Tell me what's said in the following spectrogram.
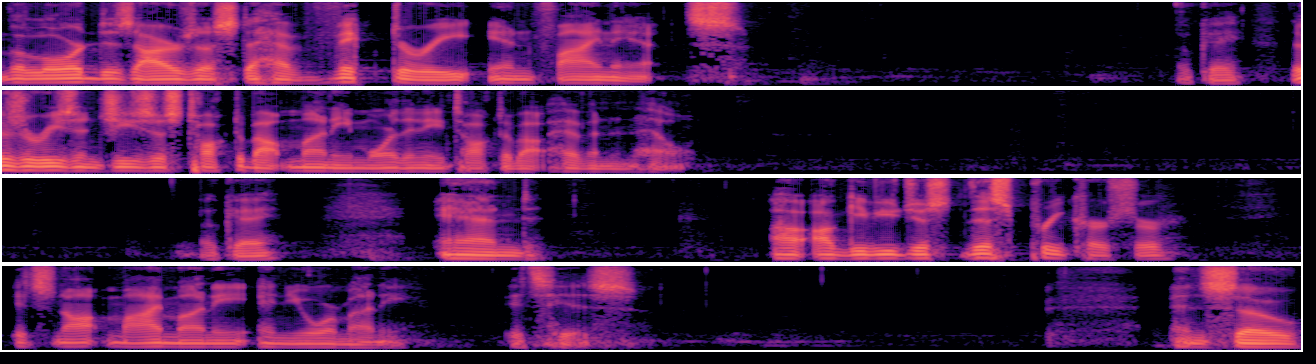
the Lord desires us to have victory in finance. Okay? There's a reason Jesus talked about money more than he talked about heaven and hell. Okay? And I'll give you just this precursor it's not my money and your money, it's His. And so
